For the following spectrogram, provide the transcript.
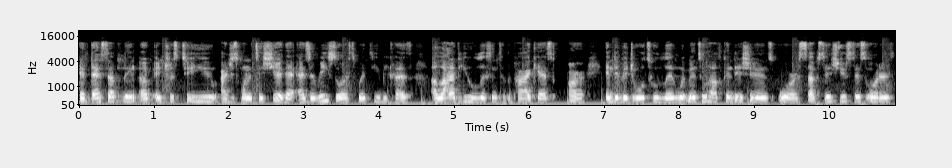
If that's something of interest to you, I just wanted to share that as a resource with you because a lot of you who listen to the podcast are individuals who live with mental health conditions or substance use disorders.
